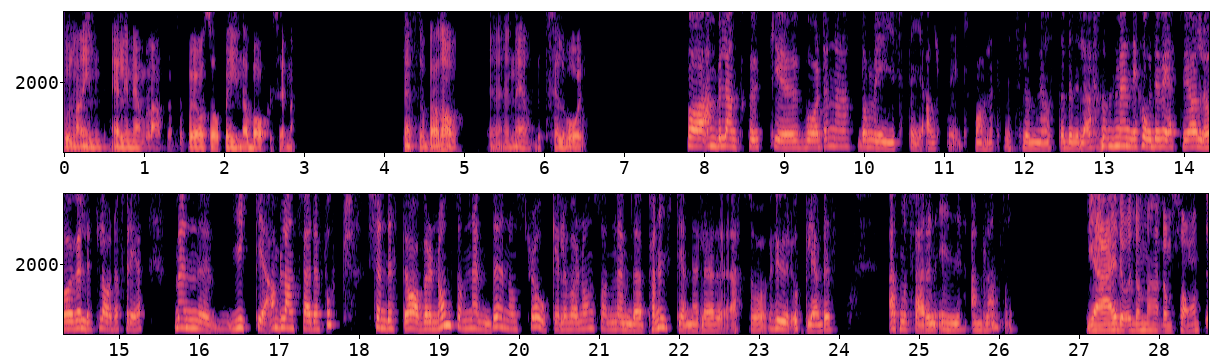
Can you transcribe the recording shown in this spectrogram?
rullar in Elin i ambulansen så får jag också hoppa in där bak hos henne. Eh, sen så bär det av eh, ner till Trelleborg vad ambulanssjukvårdarna, de är ju i och för sig alltid vanligtvis lugna och stabila människor, det vet vi alla och är väldigt glada för det. Men eh, gick ambulansfärden fort? Kändes det av? Var det någon som nämnde någon stroke eller var det någon som nämnde paniken? Eller alltså, hur upplevdes atmosfären i ambulansen? Ja, de, de, de sa inte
